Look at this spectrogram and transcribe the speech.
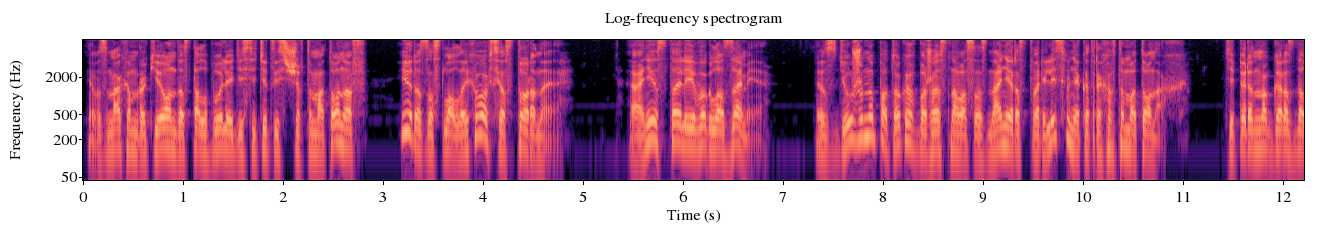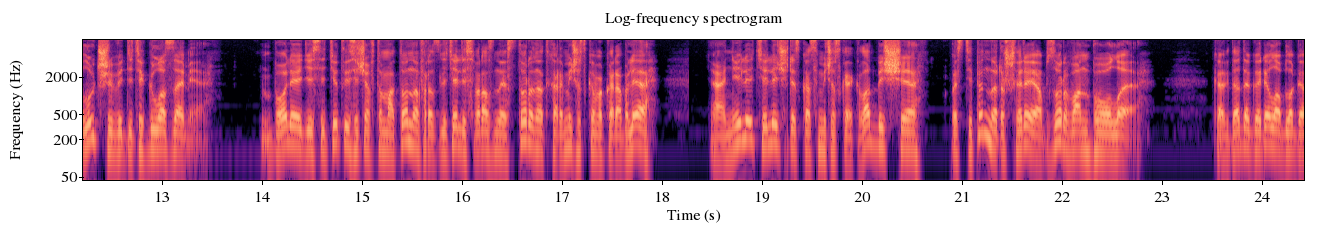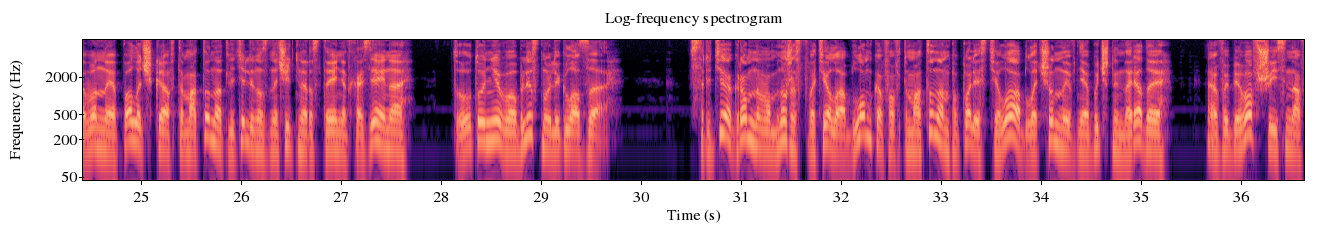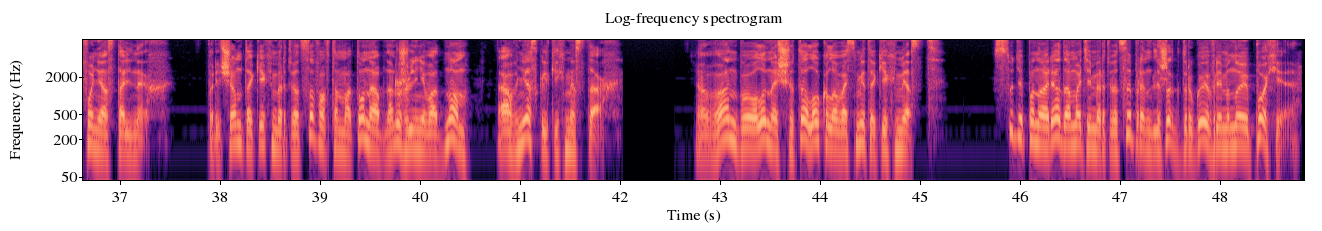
Взмахом руки он достал более 10 тысяч автоматонов и разослал их во все стороны. Они стали его глазами. С дюжины потоков божественного сознания растворились в некоторых автоматонах. Теперь он мог гораздо лучше видеть их глазами. Более 10 тысяч автоматонов разлетелись в разные стороны от кармического корабля. Они летели через космическое кладбище, постепенно расширяя обзор Ван Боуле. Когда догорела благовонная палочка, автоматоны отлетели на значительное расстояние от хозяина. Тут у него блеснули глаза — Среди огромного множества тела обломков автоматоном попались тела, облаченные в необычные наряды, выбивавшиеся на фоне остальных. Причем таких мертвецов автоматоны обнаружили не в одном, а в нескольких местах. Ван Буэлэ насчитал около восьми таких мест. Судя по нарядам, эти мертвецы принадлежат к другой временной эпохе.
